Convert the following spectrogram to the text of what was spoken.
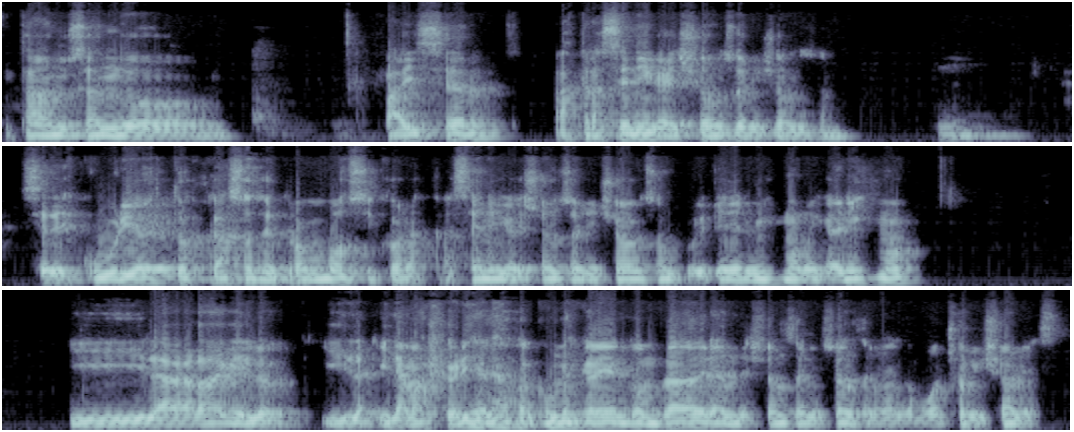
estaban usando Pfizer, AstraZeneca y Johnson Johnson. Mm. Se descubrió estos casos de trombosis con AstraZeneca y Johnson Johnson porque tienen el mismo mecanismo y la verdad que y, la, mayoría de las vacunas que habían comprado eran de Johnson Johnson, eran como 8 millones.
